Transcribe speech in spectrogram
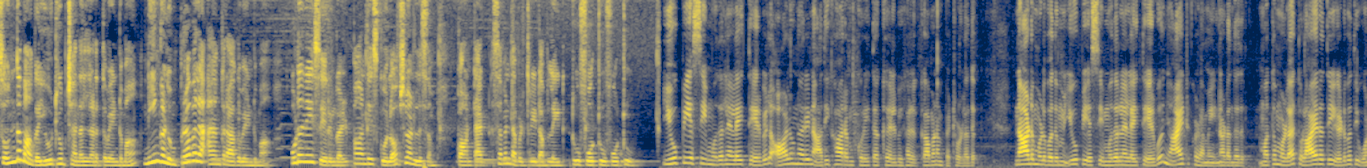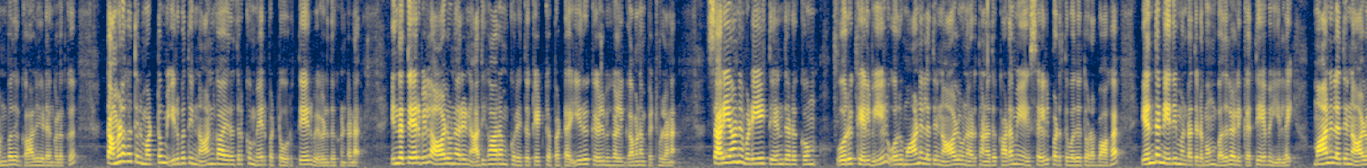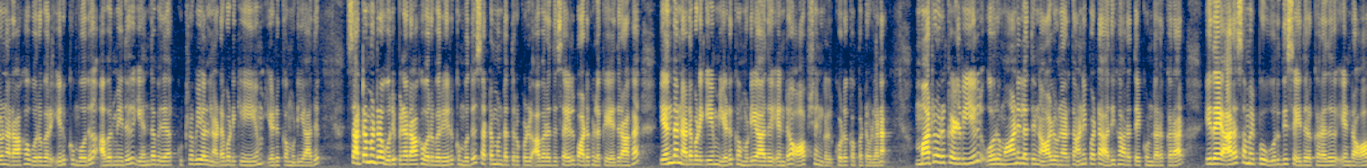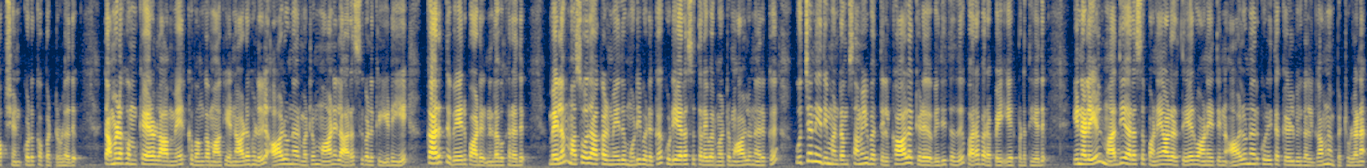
சொந்தமாக YouTube channel நடத்த வேண்டுமா? நீங்களும் பிரபல ஆங்கராக வேண்டுமா? உடனே சேருங்கள் Pandey school of journalism contact seven double three double eight two four two four two UPSC முதல்நிலை தேர்வில் ஆளுநரின் அதிகாரம் குறித்த கேள்விகள் கவனம் பெற்றுள்ளது. நாடு முழுவதும் யூபிஎஸ்சி முதல்நிலை தேர்வு ஞாயிற்றுக்கிழமை நடந்தது. மொத்தமுள்ள தொள்ளாயிரத்தி எழுபத்தி ஒன்பது காலியிடங்களுக்கு தமிழகத்தில் மட்டும் இருபத்தி நான்காயிரத்திற்கும் மேற்பட்டோர் தேர்வு எழுதுகின்றனர். இந்த தேர்வில் ஆளுநரின் அதிகாரம் குறித்து கேட்கப்பட்ட இரு கேள்விகள் கவனம் பெற்றுள்ளன. சரியான விடையை தேர்ந்தெடுக்கும் ஒரு கேள்வியில் ஒரு மாநிலத்தின் ஆளுநர் தனது கடமையை செயல்படுத்துவது தொடர்பாக எந்த நீதிமன்றத்திடமும் பதிலளிக்க தேவையில்லை. மாநிலத்தின் ஆளுநராக ஒருவர் இருக்கும்போது அவர் மீது எந்தவித குற்றவியல் நடவடிக்கையையும் எடுக்க முடியாது. சட்டமன்ற உறுப்பினராக ஒருவர் இருக்கும்போது சட்டமன்றத்திற்குள் அவரது செயல்பாடுகளுக்கு எதிராக எந்த நடவடிக்கையும் எடுக்க முடியாது என்ற ஆப்ஷன்கள் கொடுக்கப்பட்டுள்ளன. மற்றொரு கேள்வியில் ஒரு மாநிலத்தின் ஆளுநர் தனிப்பட்ட அதிகாரத்தை கொண்டிருக்கிறார். இதை அரசமைப்பு உறுதி செய்திருக்கிறது என்ற ஆப்ஷன் கொடுக்கப்பட்டுள்ளது. தமிழகம் கேரளா மேற்கு வங்கம் ஆகிய நாடுகளில் ஆளுநர் மற்றும் மாநில அரசுகளுக்கு இடையே கருத்து வேறுபாடு நிலவுகிறது. மேலும் மசோதாக்கள் மீது முடிவெடுக்க குடியரசுத் தலைவர் மற்றும் ஆளுநருக்கு உச்சநீதிமன்றம் சமீபத்தில் காலக்கெடு விதித்தது பரபரப்பை ஏற்படுத்தியது. இந்நிலையில் மத்திய அரசு பணியாளர் தேர்வாணையத்தின் ஆளுநர் குறித்த கேள்விகள் கவனம் பெற்றுள்ளன.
